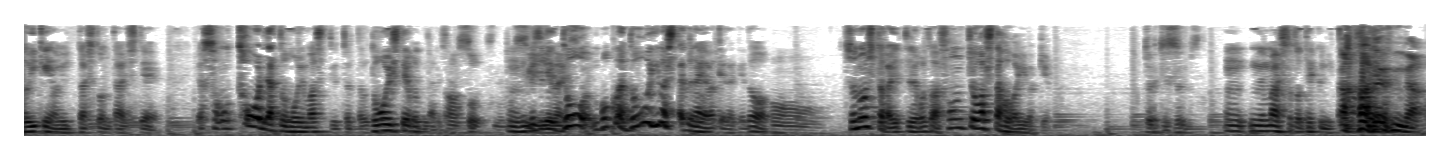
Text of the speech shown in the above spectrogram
う意見を言った人に対して、いや、その通りだと思いますって言っちゃったら同意してることになるじゃんあ、そうですね。うん別にどう、僕は同意はしたくないわけだけど、うその人が言ってることは尊重はした方がいいわけよ。んどうやってするんですか？うん、うんまあ一つのテクニックとしあ、あるて。んだ。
